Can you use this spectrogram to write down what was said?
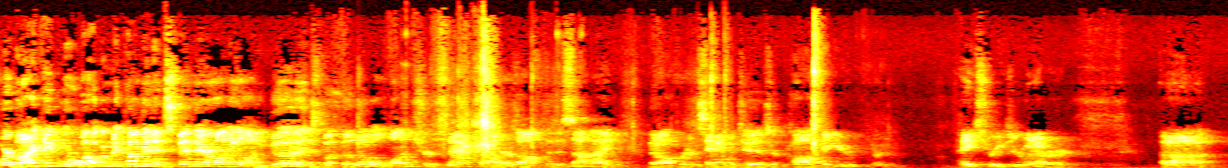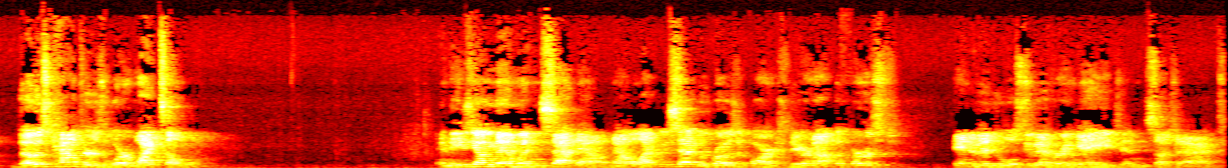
Where black people were welcome to come in and spend their money on goods, but the little lunch or snack counters off to the side that offered sandwiches or coffee or, or pastries or whatever, uh, those counters were whites only. And these young men went and sat down. Now, like we said with Rosa Parks, they are not the first individuals who ever engage in such an act.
